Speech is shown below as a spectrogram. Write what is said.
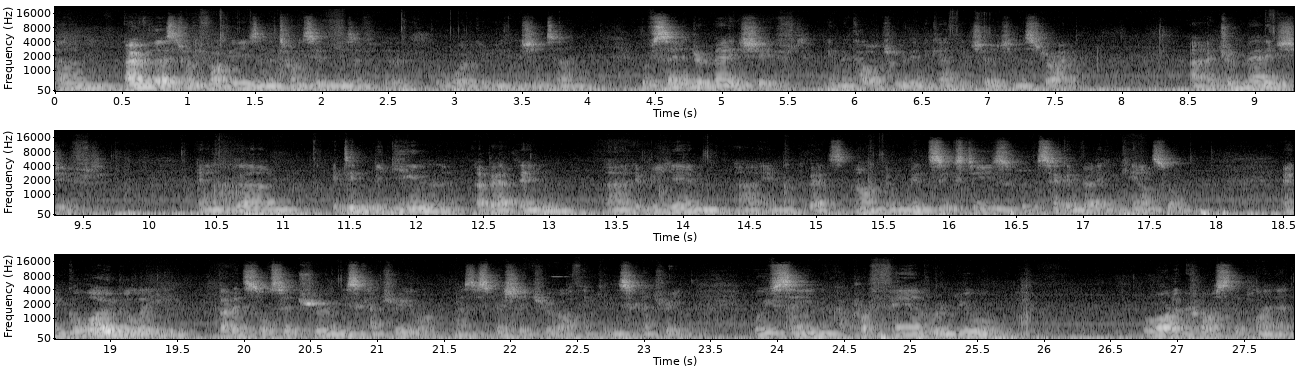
um, over those 25 years and the 27 years of, of the work of Youth Mission Team, we've seen a dramatic shift in the culture within the Catholic Church in Australia. A dramatic shift. And um, it didn't begin about then. Uh, it began uh, in about mid 60s with the Second Vatican Council. And globally, but it's also true in this country, or most especially true, I think, in this country, we've seen a profound renewal right across the planet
